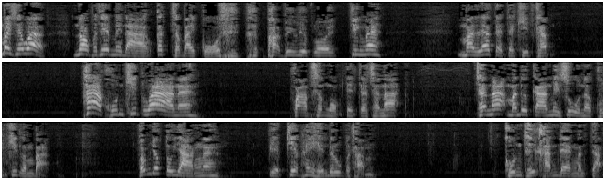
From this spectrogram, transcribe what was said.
ไม่ใช่ว่านอกประเทศไม่ด่าก็สบายโกรธปราบเรียบร้อยจริงไหมมันแล้วแต่จะคิดครับ ถ้าคุณคิดว่านะ ความสงบเนี่ยจะชนะ ชนะมันด้วยการไม่สู้นะคุณคิดลำบาก ผมยกตัวอย่างนะ เปรียบเทียบให้เห็นเป็นรูปธรรม คุณถือขันแดงมันจับ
